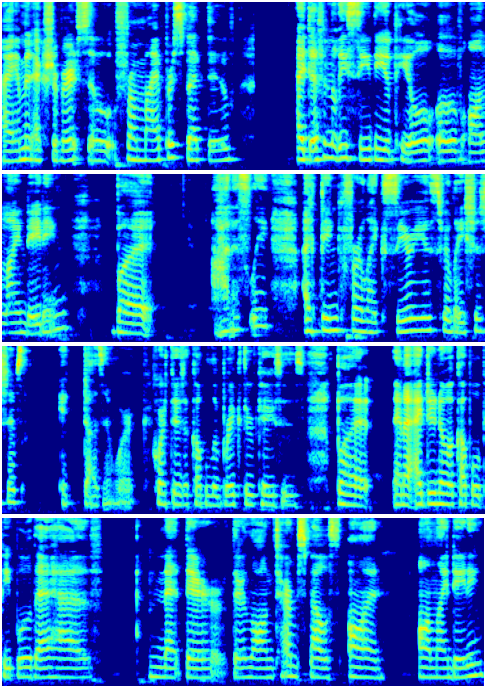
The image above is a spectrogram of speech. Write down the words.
I am an extrovert. So, from my perspective, I definitely see the appeal of online dating, but honestly, I think for like serious relationships, it doesn't work. Of course, there's a couple of breakthrough cases, but and I, I do know a couple of people that have met their their long term spouse on online dating,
